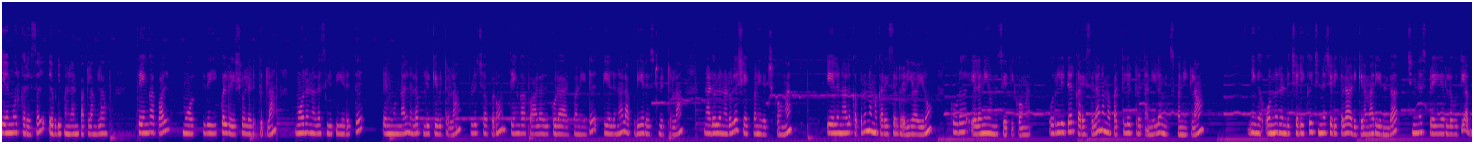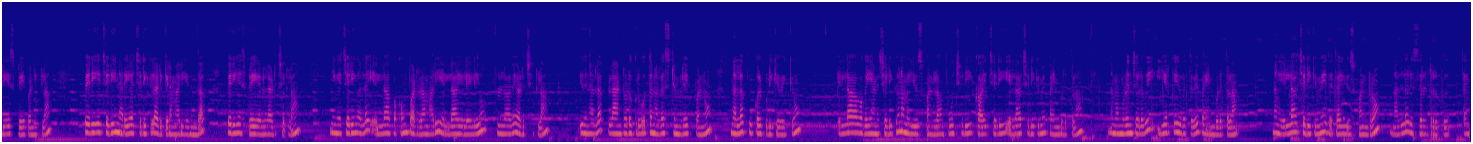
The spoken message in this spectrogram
தேமோர் கரைசல் எப்படி பண்ணலான்னு பார்க்கலாங்களா? தேங்காய் பால் மோர். இதை ஈக்குவல் ரேஷியோவில் எடுத்துக்கலாம். மோரை நல்லா சிலிப்பி எடுத்து ரெண்டு மூணு நாள் நல்லா புளிக்க விட்டுறலாம். புளிச்ச அப்புறம் தேங்காய் பால் அது கூட ஆட் பண்ணிவிட்டு ஏழு நாள் அப்படியே ரெஸ்ட் விட்டுறலாம். நடுவில் நடுவில் ஷேக் பண்ணி வச்சுக்கோங்க. ஏழு நாளுக்கு அப்புறம் நம்ம கரைசல் ரெடி ஆயிரும். கூட இளநீ ஒன்று சேர்த்திக்கோங்க. ஒரு லிட்டர் கரைசலை நம்ம பத்து லிட்டர் தண்ணியில் மிக்ஸ் பண்ணிக்கலாம். நீங்கள் ஒன்று ரெண்டு செடிக்கு சின்ன செடிக்கெல்லாம் அடிக்கிற மாதிரி இருந்தால் சின்ன ஸ்ப்ரேயரில் ஊற்றி அப்படியே ஸ்ப்ரே பண்ணிக்கலாம். பெரிய செடி நிறையா செடிக்கெல்லாம் அடிக்கிற மாதிரி இருந்தால் பெரிய ஸ்ப்ரேயரில் அடிச்சுக்கலாம். நீங்கள் செடிங்களில் எல்லா பக்கமும் படுற மாதிரி எல்லா இலையிலையும் ஃபுல்லாகவே அடிச்சுக்கலாம். இது நல்லா பிளான்ட்டோட க்ரோத்தை நல்லா ஸ்டிமுலேட் பண்ணும். நல்லா பூக்கள் பிடிக்க வைக்கும். எல்லா வகையான செடிக்கும் நம்ம யூஸ் பண்ணலாம். பூச்செடி காய்ச்செடி எல்லா செடிக்குமே பயன்படுத்தலாம். நம்ம முடிஞ்ச அளவு இயற்கை உரத்தவே பயன்படுத்தலாம். நாங்கள் எல்லா செடிக்குமே இதை தான் யூஸ் பண்ணுறோம் நல்ல ரிசல்ட் இருக்குது தேங்க்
